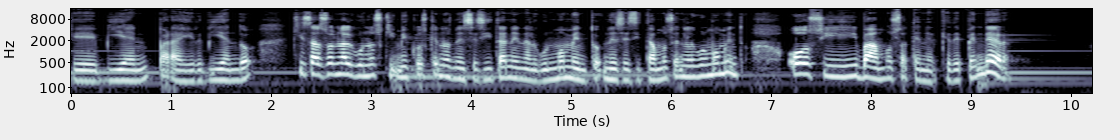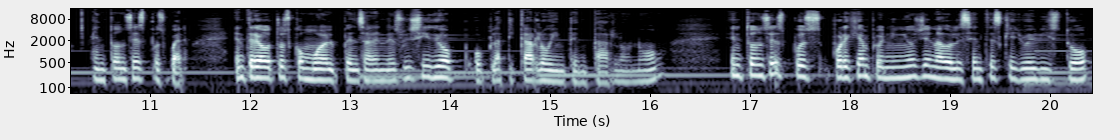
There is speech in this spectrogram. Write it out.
que bien para ir viendo. Quizás son algunos químicos que nos necesitan en algún momento, necesitamos en algún momento, o si vamos a tener que depender. Entonces, pues bueno, entre otros como el pensar en el suicidio o platicarlo o intentarlo, ¿no? Entonces, pues, por ejemplo, en niños y en adolescentes que yo he visto,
